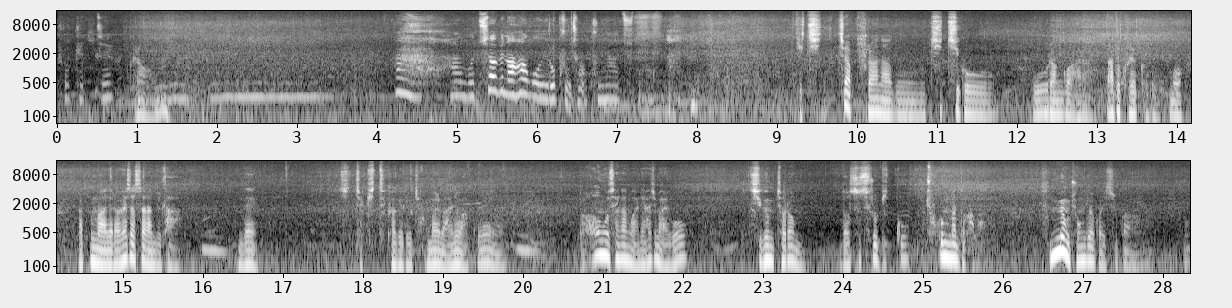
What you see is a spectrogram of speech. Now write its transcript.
그렇겠지. 그럼 아, 뭐 취업이나 하고 이러쿵저러쿵 해야지. 이게 진짜 불안하고 지치고 우울한 거 알아. 나도 그랬거든. 뭐 나뿐만 아니라 회사 사람들 다. 근데 진짜 기특하게도 정말 많이 왔고 너무 생각 많이 하지 말고 지금처럼 너 스스로 믿고 조금만 더 가봐. 분명 좋은 결과 있을 거야. 어?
